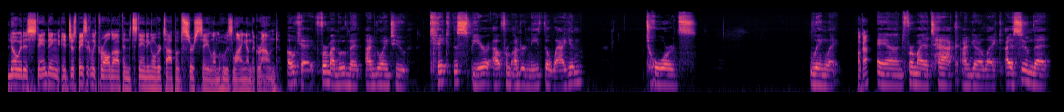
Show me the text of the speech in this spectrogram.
No, it is standing. It just basically crawled off and it's standing over top of Sir Salem, who is lying on the ground. Okay, for my movement, I'm going to kick the spear out from underneath the wagon towards Ling Ling. Okay. And for my attack, I'm gonna like I assume that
